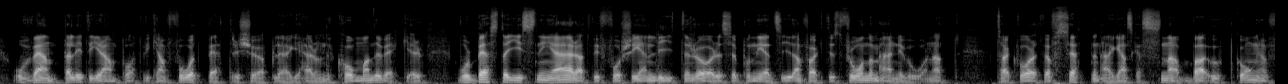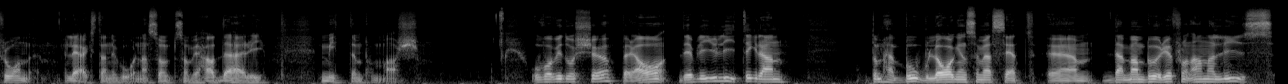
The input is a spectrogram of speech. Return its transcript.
och väntar lite grann på att vi kan få ett bättre köpläge här under kommande veckor. Vår bästa gissning är att vi får se en liten rörelse på nedsidan faktiskt från de här nivåerna. Tack vare att vi har sett den här ganska snabba uppgången från lägsta nivåerna som, som vi hade här i mitten på mars. Och vad vi då köper, ja det blir ju lite grann de här bolagen som vi har sett ehm, där man börjar från analys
